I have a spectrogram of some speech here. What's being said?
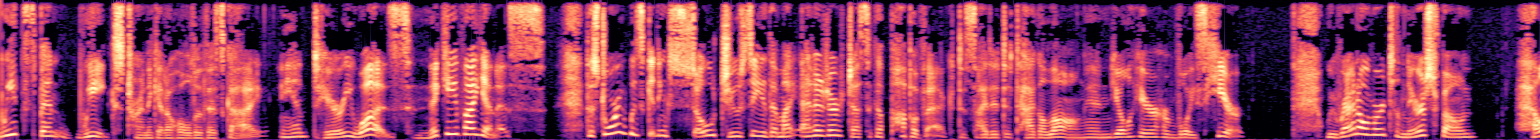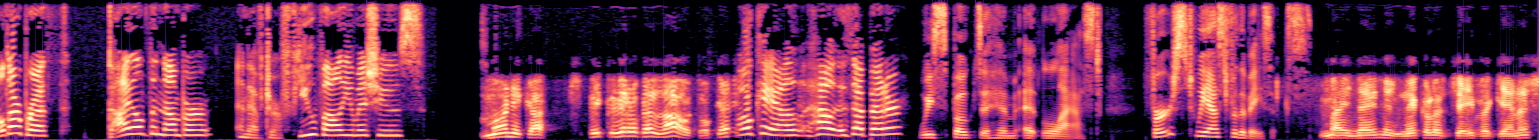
We'd spent weeks trying to get a hold of this guy, and here he was, Nikki Vagenis. The story was getting so juicy that my editor, Jessica Pupovac, decided to tag along, and you'll hear her voice here. We ran over to the nearest phone, held our breath, dialed the number, and after a few volume issues. Monica, speak a little bit loud, okay? Okay, uh, how is that better? We spoke to him at last. First, we asked for the basics. My name is Nicholas J. Vagenis.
